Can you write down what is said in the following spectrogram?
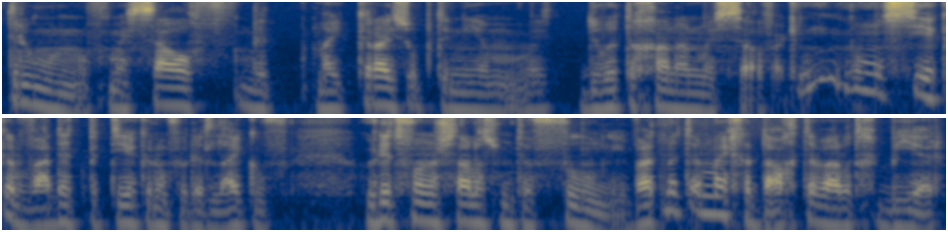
troon of myself met my kruis op te neem, my dood te gaan aan myself. Ek is nie heeltemal seker wat dit beteken of hoe dit lyk like of hoe dit veronderstel is om te voel nie. Wat met in my gedagte wêreld gebeur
